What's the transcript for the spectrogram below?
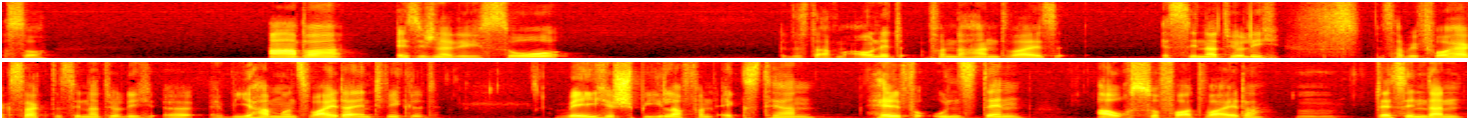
So. Aber es ist natürlich so, das darf man auch nicht von der Hand weisen, es sind natürlich, das habe ich vorher gesagt, es sind natürlich, äh, wir haben uns weiterentwickelt. Welche Spieler von extern helfen uns denn auch sofort weiter? Das sind dann,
